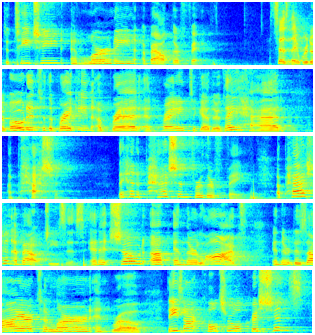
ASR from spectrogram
to teaching and learning about their faith. It says they were devoted to the breaking of bread and praying together. They had a passion. They had a passion for their faith, a passion about Jesus, and it showed up in their lives in their desire to learn and grow. These aren't cultural Christians.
